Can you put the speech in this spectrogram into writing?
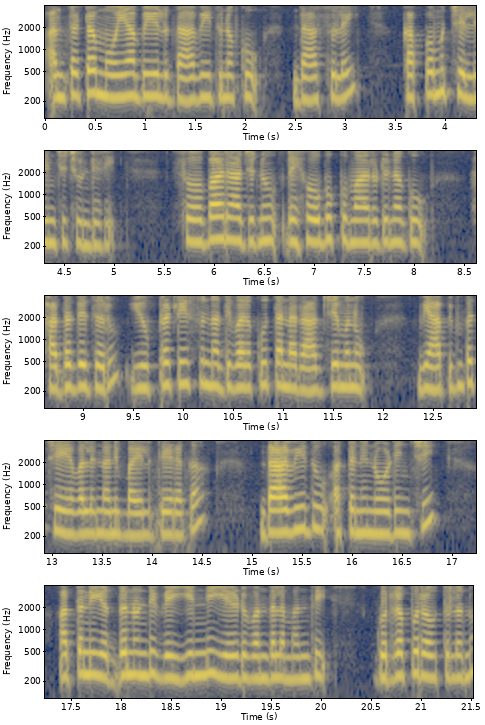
అంతటా మోయాబీయులు దావీదునకు దాసులై కప్పము చెల్లించుచుండిరి శోభారాజును రెహోబు కుమారుడునగు హదదెజరు యూప్రటీసు నది వరకు తన రాజ్యమును వ్యాపింపచేయవలెనని బయలుదేరగా దావీదు అతని నోడించి అతని యొద్ద నుండి వెయ్యిన్ని ఏడు వందల మంది గుర్రపు రౌతులను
